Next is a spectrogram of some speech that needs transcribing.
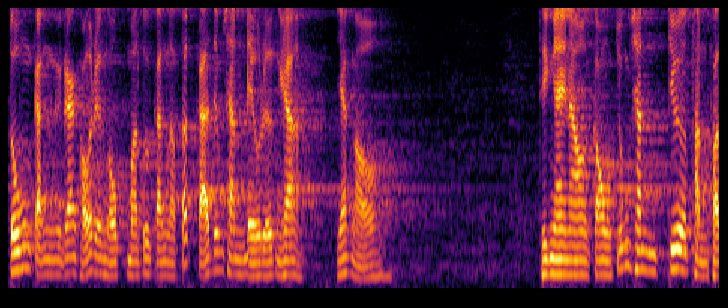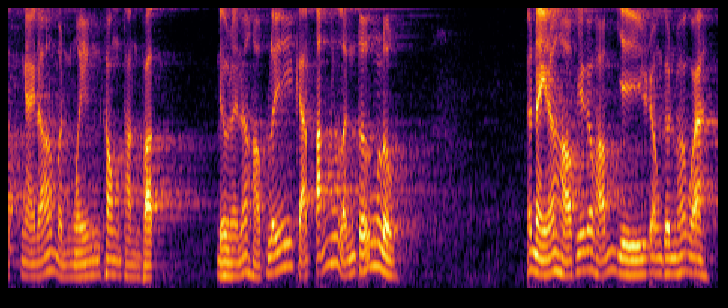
Tôi không cần ra khỏi địa ngục, mà tôi cần là tất cả chúng sanh đều được sao? Giác ngộ. Thì ngày nào cầu chúng sanh chưa thành phật, ngày đó mình nguyện không thành phật. Điều này nó hợp lý, cả tánh lẫn tướng luôn. Cái này nó hợp với cái phẩm gì trong kinh pháp hoa?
